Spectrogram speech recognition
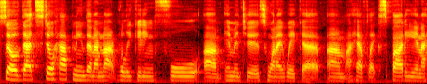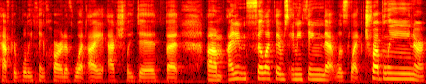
so that's still happening that I'm not really getting full um, images when I wake up. Um, I have like spotty and I have to really think hard of what I actually did. But um, I didn't feel like there was anything that was like troubling or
